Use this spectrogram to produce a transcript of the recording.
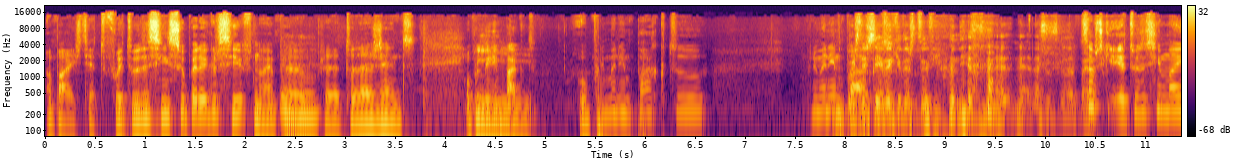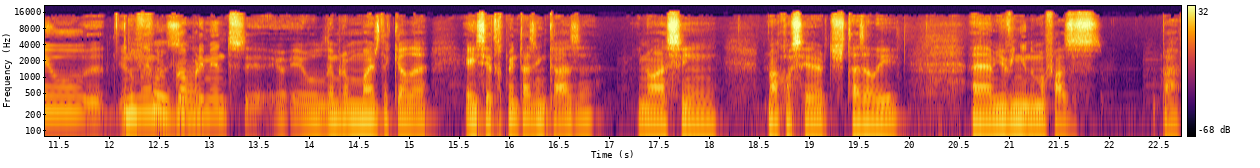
opa, isto é, foi tudo assim super agressivo, não é? Para, uhum. para toda a gente. O primeiro e impacto? O primeiro impacto Primeiro Depois impacto. Depois aqui do estúdio, nessa segunda-feira. Sabes que é tudo assim meio. Eu não me lembro propriamente. Eu, eu lembro-me mais daquela. É isso, é de repente estás em casa e não há assim. Não há concertos, estás ali. Um, eu vinha numa fase. Pá,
